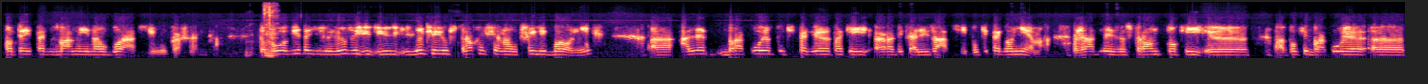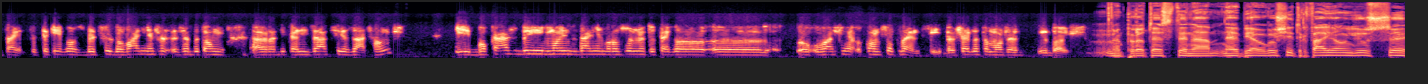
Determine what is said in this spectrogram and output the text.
po tej tak zwanej inauguracji Łukaszenka. To było widać, że ludzie, ludzie już trochę się nauczyli bronić, e, ale brakuje póki tego, takiej radykalizacji. Póki tego nie ma. Żadnej ze stron, póki, e, póki brakuje e, ta, takiego zdecydowania, że, żeby tą radykalizację zacząć. I bo każdy moim zdaniem rozumie do tego e, właśnie konsekwencji, do czego to może dojść. Protesty na Białorusi trwają już e,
